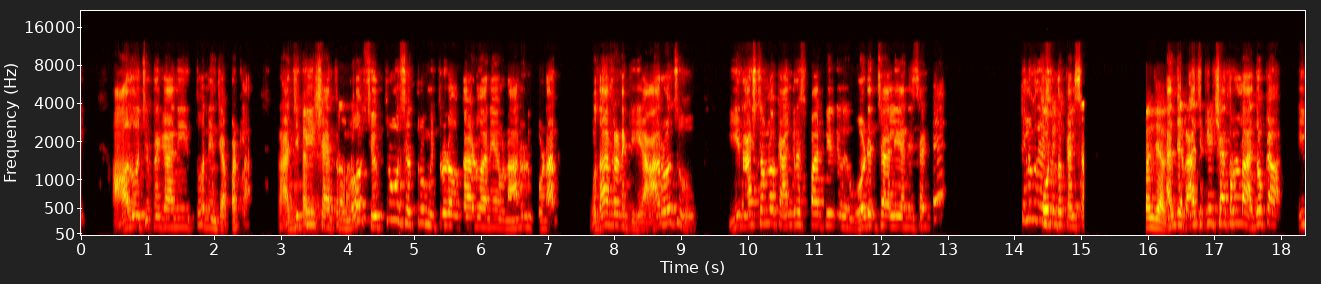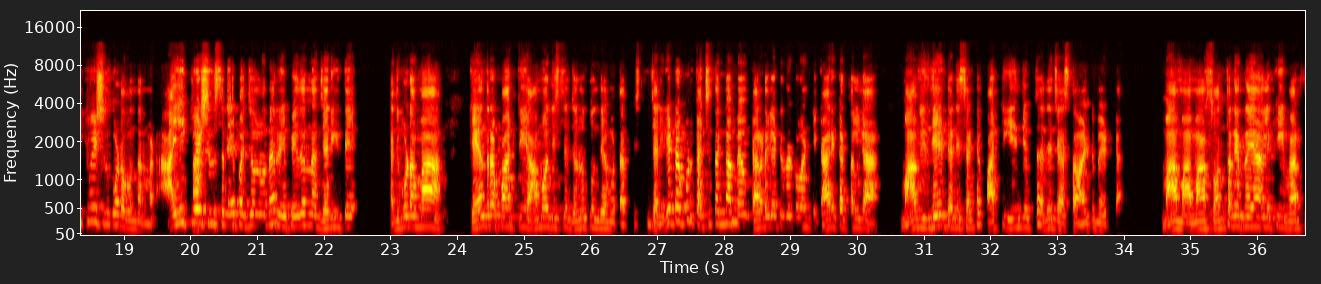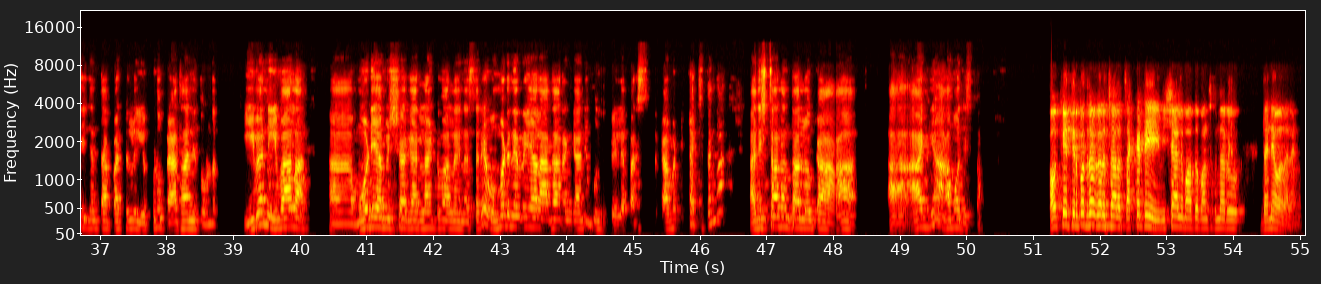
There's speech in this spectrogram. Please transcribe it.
ఆలోచన గాని తో నేను చెప్పట్లా. రాజకీయ క్షేత్రంలో శత్రువు శత్రువు మిత్రుడవుతాడు అనే నానుడు కూడా ఉదాహరణకి ఆ రోజు ఈ రాష్ట్రంలో కాంగ్రెస్ పార్టీని ఓడించాలి అనేసి అంటే తెలుగుదేశంతో కలిసి అంతే రాజకీయ క్షేత్రంలో అదొక ఈక్వేషన్ కూడా ఉందన్నమాట. ఆ. ఈక్వేషన్స్ నేపథ్యంలోనే రేపు ఏదన్నా జరిగితే అది కూడా మా కేంద్ర పార్టీ ఆమోదిస్తే జరుగుతుందేమో తప్పిస్తే జరిగేటప్పుడు ఖచ్చితంగా మేము కరడగట్టినటువంటి కార్యకర్తలుగా మా విధేంటి అనేసి అంటే పార్టీ ఏం చెప్తే అదే చేస్తాం అల్టిమేట్గా. మా మా మా సొంత నిర్ణయాలకి భారతీయ జనతా పార్టీలో ఎప్పుడూ ప్రాధాన్యత ఉండదు. ఈవెన్ ఇవాళ ఆ, మోడీ అమిత్ షా గారు లాంటి వాళ్ళైనా సరే ఉమ్మడి నిర్ణయాల ఆధారంగానే ముందుకు వెళ్ళే పరిస్థితి. కాబట్టి ఖచ్చితంగా అధిష్టానం తాలూకా ఆజ్ఞ ఆమోదిస్తాం. ఓకే తిరుపతిరావు గారు చాలా చక్కటి విషయాలు మాతో పంచుకున్నారు. ధన్యవాదాలండి.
